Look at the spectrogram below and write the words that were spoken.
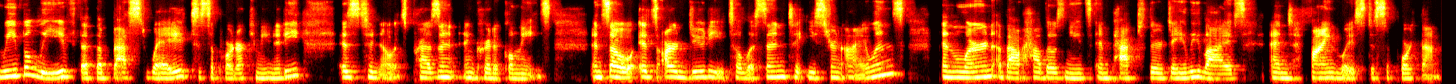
We believe that the best way to support our community is to know its present and critical needs. And so it's our duty to listen to Eastern Iowans and learn about how those needs impact their daily lives and find ways to support them.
